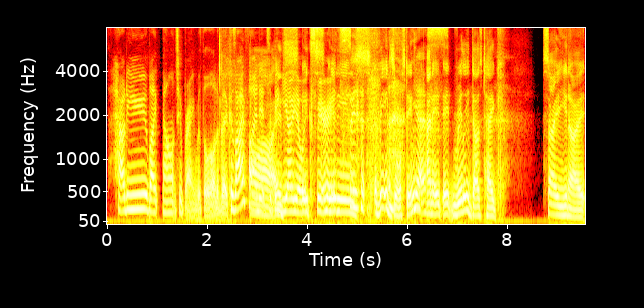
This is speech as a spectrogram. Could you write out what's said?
how do you like balance your brain with a lot of it? Because I find it's a Ah, big it's- yo-yo it's- experience. It is a bit exhausting, Yes. and it, it really does take. So you know,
